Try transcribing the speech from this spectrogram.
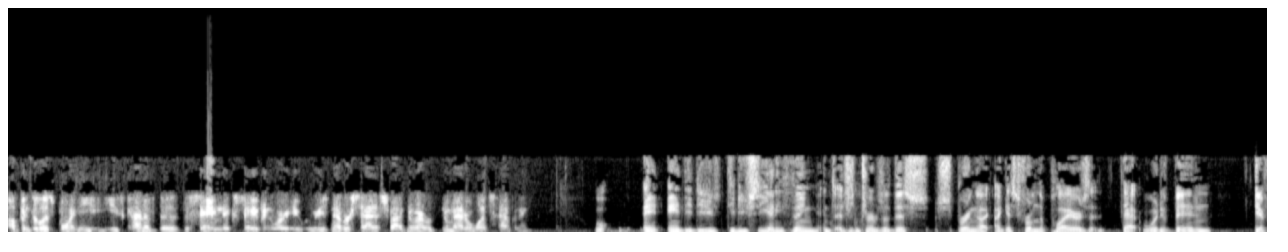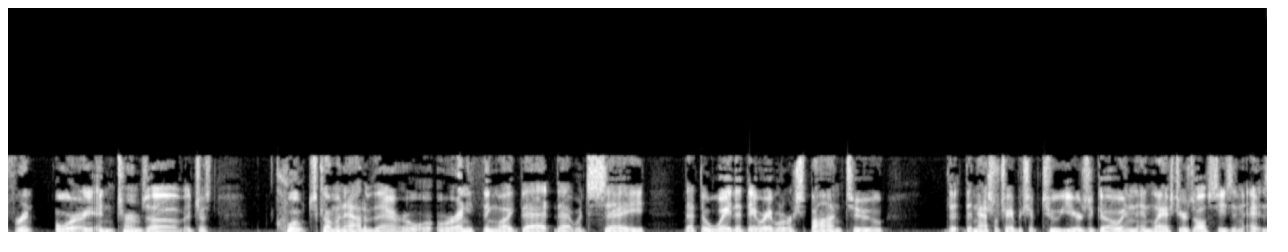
up until this point, he, he's kind of the the same Nick Saban, where, he, where he's never satisfied, no matter no matter what's happening. Well, Andy, did you did you see anything in, in terms of this spring? I, I guess from the players that, would have been different, or in terms of just quotes coming out of there, or, or anything like that that would say that the way that they were able to respond to the, the national championship two years ago and, and last year's off season. Eh,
